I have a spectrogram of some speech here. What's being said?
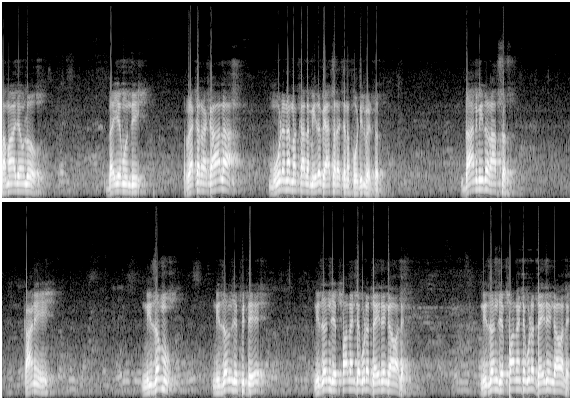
సమాజంలో దయ్యం ఉంది రకరకాల మూఢనమ్మకాల మీద వ్యాసరచన పోటీలు పెడతారు. దాని మీద రాస్తారు. కానీ నిజము నిజం చెప్పితే నిజం చెప్పాలంటే కూడా ధైర్యం కావాలి. నిజం చెప్పాలంటే కూడా ధైర్యం కావాలి.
